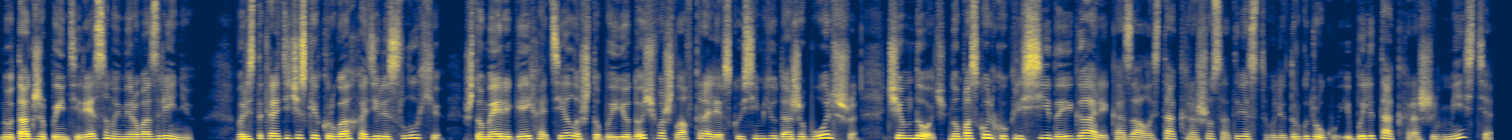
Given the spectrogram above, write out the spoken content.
но также по интересам и мировоззрению. В аристократических кругах ходили слухи, что Мэри Гей хотела, чтобы ее дочь вошла в королевскую семью даже больше, чем дочь. Но поскольку Крисида и Гарри, казалось, так хорошо соответствовали друг другу и были так хороши вместе,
